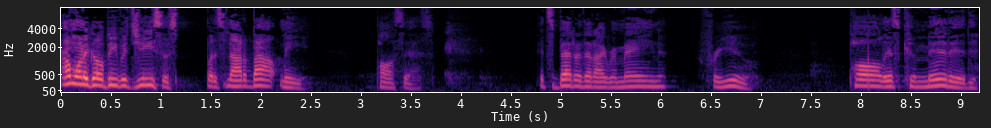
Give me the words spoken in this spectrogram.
I want to go be with Jesus, but it's not about me, Paul says. It's better that I remain for you. Paul is committed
